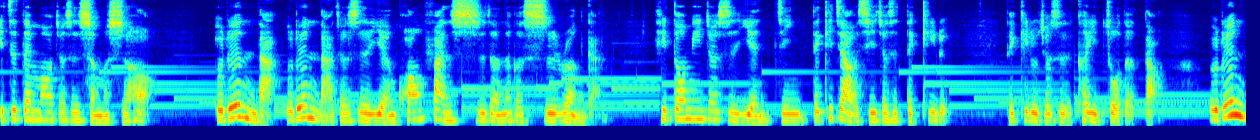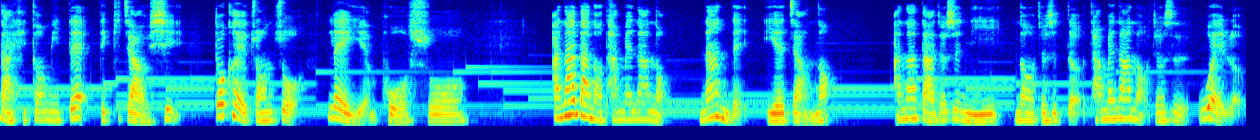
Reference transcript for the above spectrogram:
いつでも就是什么时候？うるんだうるんだ就是眼眶泛湿的那个湿润感。瞳就是眼睛，できちゃうし就是できる，できる就是可以做得到。うるんだ瞳でできちゃうし都可以装作泪眼婆娑。あなたのためなの。なんで 也叫 no，あなた就是你，no 就是的，ためなの就是为了，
